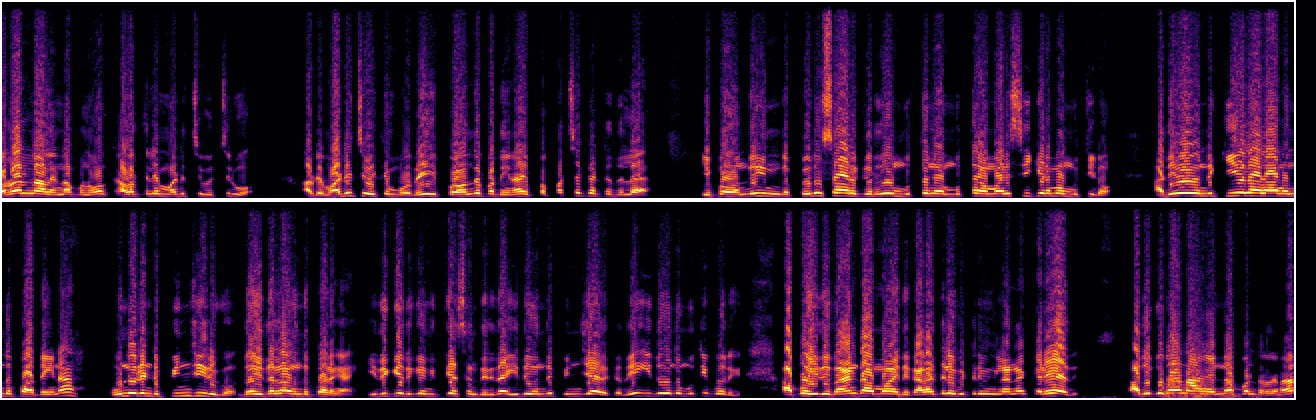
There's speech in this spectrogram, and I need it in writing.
முதல் நாள் என்ன பண்ணுவோம் களத்திலே மடித்து வச்சிருவோம். அப்படி மடிச்சு வைக்கும் போது இப்போ வந்து பாத்தீங்கன்னா இப்ப பச்சை கட்டுதுல இப்போ வந்து இந்த பெருசா இருக்கிறது முத்தன முத்தன மாதிரி சீக்கிரமா முத்திடும். அதுவே வந்து கீழெல்லாம் வந்து பாத்தீங்கன்னா ஒன்று ரெண்டு பிஞ்சு இருக்கும். இதோ இதெல்லாம் வந்து பாருங்க. இதுக்கு இதுக்கு வித்தியாசம் தெரியுதா? இது வந்து பிஞ்சா இருக்குது. இது வந்து முத்தி போயிருக்கு. அப்போ இது வேண்டாமா? இது களத்துல விட்டுருவீங்களான்னா கிடையாது. அதுக்கு தான் நாங்க என்ன பண்றதுன்னா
